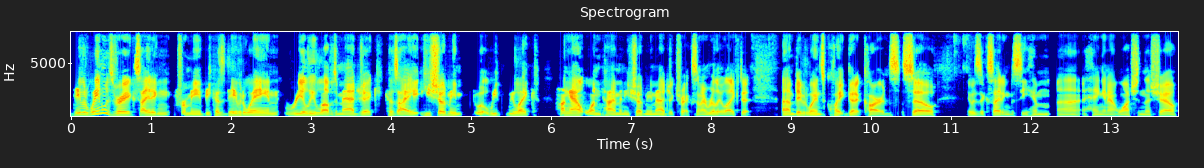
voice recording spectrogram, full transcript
David Wain was very exciting for me because David Wain really loves magic. Because I he showed me we we like hung out one time and he showed me magic tricks and I really liked it. Um, David Wain's quite good at cards, so it was exciting to see him uh, hanging out watching the show.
